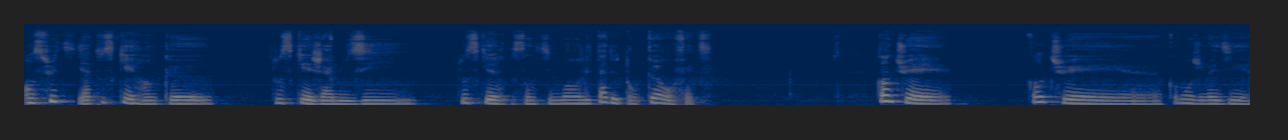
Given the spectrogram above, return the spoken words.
Ensuite, il y a tout ce qui est rancœur, tout ce qui est jalousie, tout ce qui est ressentiment, l'état de ton cœur en fait. Quand tu es, quand tu es, euh, comment je vais dire,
